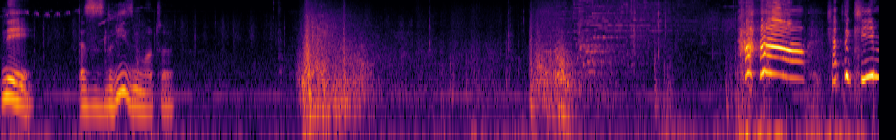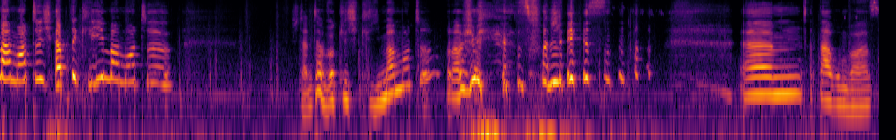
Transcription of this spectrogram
Nee, das ist eine Riesenmotte. Haha, ich habe eine Klimamotte, ich habe eine Klimamotte. Stand da wirklich Klimamotte? Oder habe ich mich jetzt verlesen? Ähm, darum war es.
